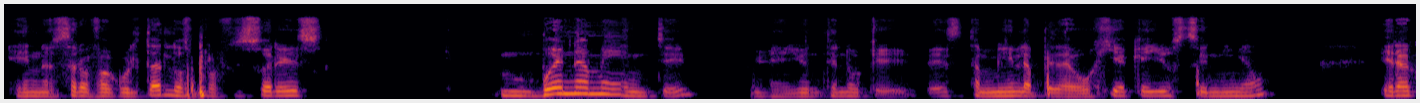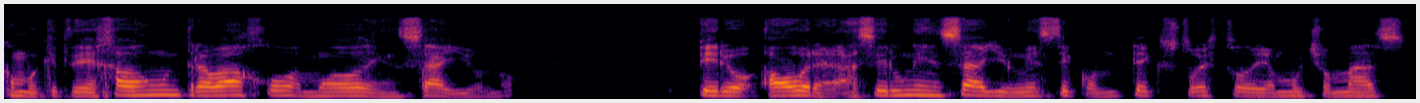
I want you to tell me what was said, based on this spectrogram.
En nuestra facultad los profesores buenamente, eh, yo entiendo que es también la pedagogía que ellos tenían, era como que te dejaban un trabajo a modo de ensayo, ¿no? Pero ahora, hacer un ensayo en este contexto es todavía mucho más,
